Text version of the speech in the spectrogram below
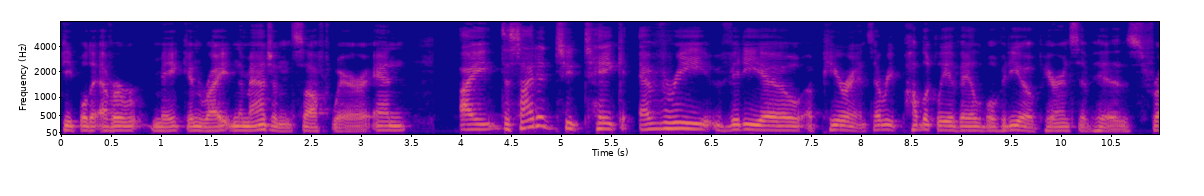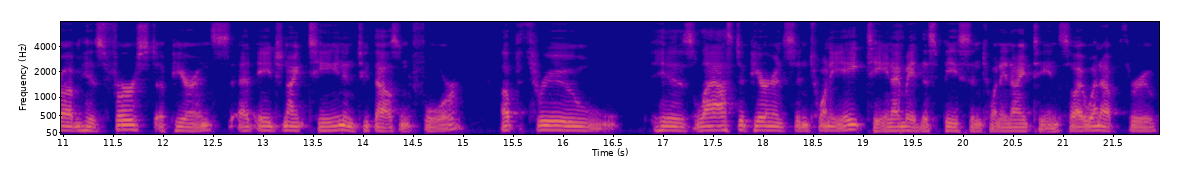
people to ever make and write and imagine software. And I decided to take every video appearance, every publicly available video appearance of his from his first appearance at age 19 in 2004 up through his last appearance in 2018. I made this piece in 2019. So I went up through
